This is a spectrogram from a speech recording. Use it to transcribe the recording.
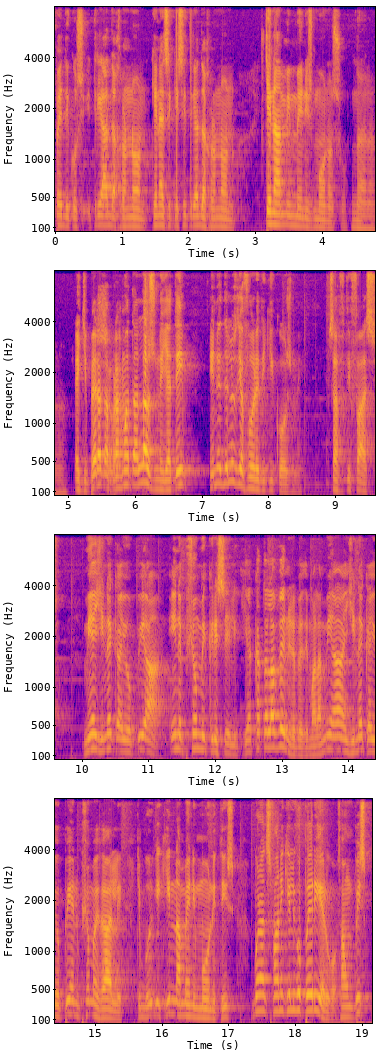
25-30 χρονών και να είσαι και εσύ 30 χρονών και να μην μένεις μόνος σου. Ναι, ναι, ναι. Εκεί πέρα τα πράγματα αλλάζουν γιατί είναι εντελώς διαφορετικοί κόσμοι σε αυτή τη φάση. Μια γυναίκα η οποία είναι πιο μικρή σε ηλικία, καταλαβαίνει ρε παιδί μου, αλλά μια γυναίκα η οποία είναι πιο μεγάλη και μπορεί και εκείνη να μένει μόνη της, μπορεί να της φανεί και λίγο περίεργο. Θα μου πεις,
